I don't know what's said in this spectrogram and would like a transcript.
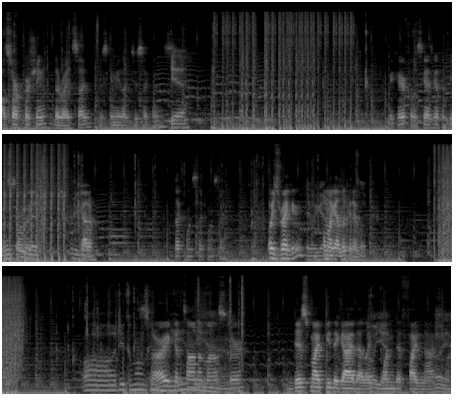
I'll start pushing the right side. Just give me like two seconds. Yeah. Be careful, this guy's got the beams on pretty good. Pretty Got good. him. Sec, one sec, one sec. Oh, he's right here? We Oh my god, look at him. Clip. Oh, dude, come on. it's Sorry, Katana. Master. This might be the guy that like Oh, yeah. won the fight in Oh Ashland. yeah.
